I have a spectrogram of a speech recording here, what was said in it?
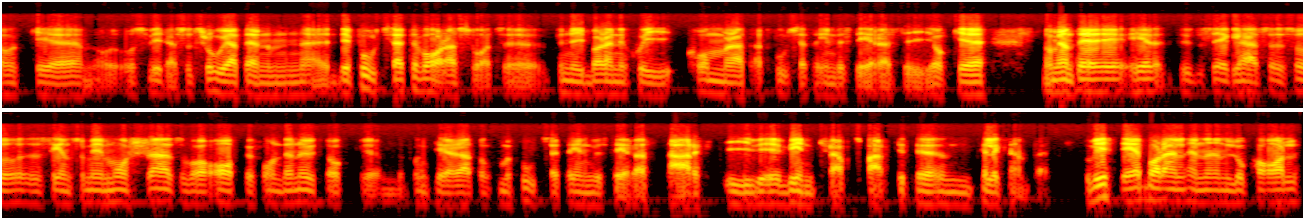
och, eh, och, så vidare så tror jag att den, det fortsätter vara så att eh, förnybar energi kommer att, att fortsätta investeras i. Och, eh, om jag inte är helt ute och seglar här så, så sent som i morse så var AP-fonden ute och poängterade att de kommer fortsätta investera starkt i vindkraftsparker till, till exempel. Och visst, det är bara en, en, en lokal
